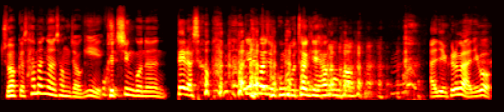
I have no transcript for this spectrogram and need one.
중학교 3학년 성적이 그 혹시- 친구는 때려서 때려가지고 공부 못하게 하고 막 아니 그런 건 아니고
